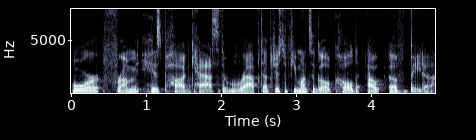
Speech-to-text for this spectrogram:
or from his podcast that wrapped up just a few months ago called Out of Beta.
